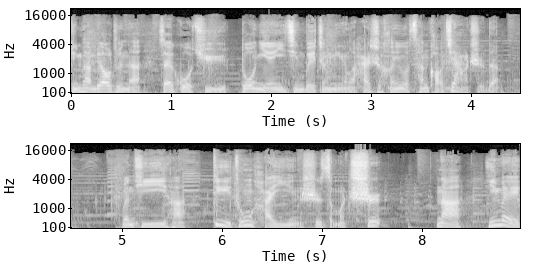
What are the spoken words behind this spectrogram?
评判标准呢，在过去多年已经被证明了，还是很有参考价值的。问题一哈，地中海饮食怎么吃？那因为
